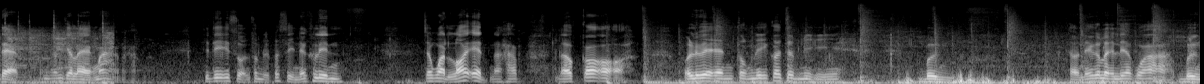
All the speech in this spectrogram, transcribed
แดดค่อนข้างจะแรงมากนะครับ ที่นี่สวนสมเด็จพระศรีนครินทร์จังหวัดร้อยเอ็ดนะครับ แล้วก็บริเวณตรงนี้ก็จะมีบึง แถวนี้ก็เลยเรียกว่าบึง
